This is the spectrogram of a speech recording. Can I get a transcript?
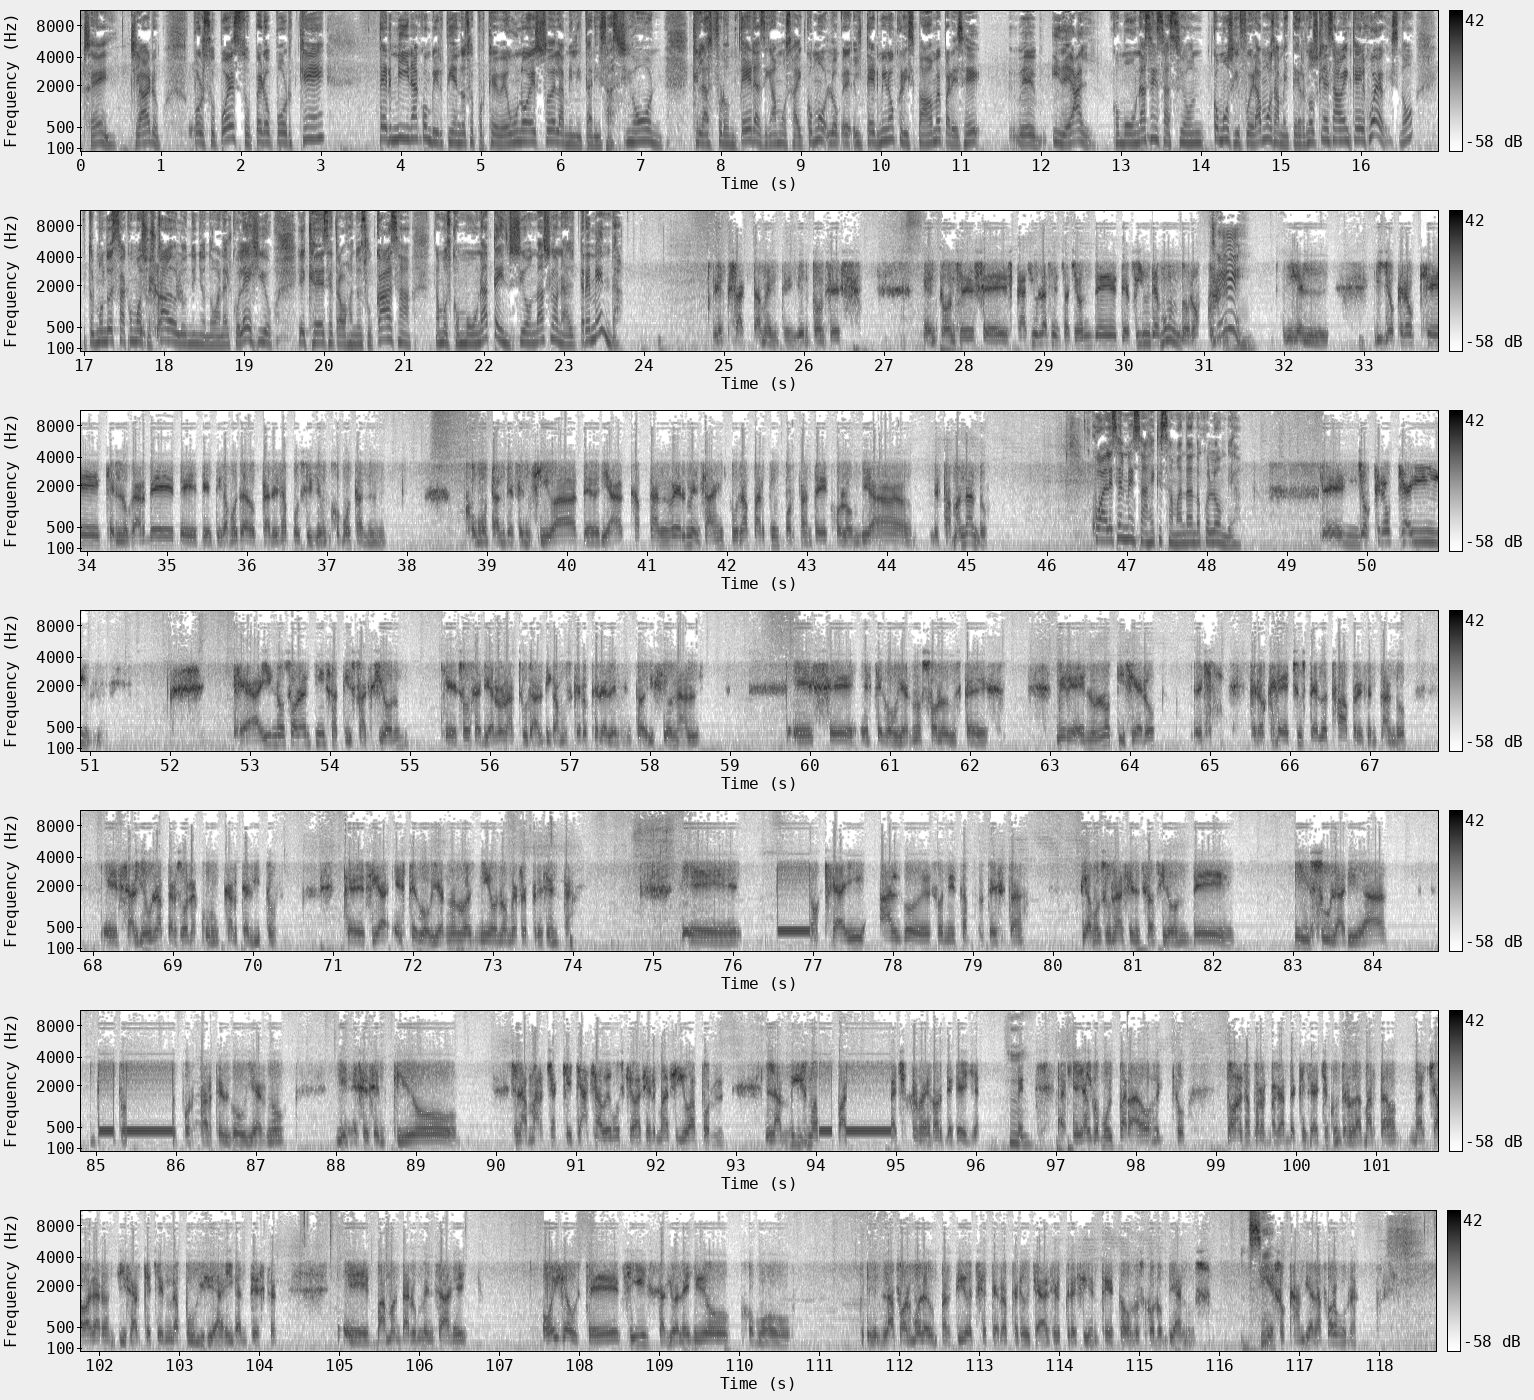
Sí, claro, por supuesto, pero ¿por qué termina convirtiéndose, porque ve uno esto de la militarización, que las fronteras, digamos, hay como, lo- el término crispado me parece eh, ideal, como una sensación como si fuéramos a meternos quién sabe en qué el jueves, ¿no? Y todo el mundo está como asustado, los niños no van al colegio, eh, quédese trabajando en su casa, digamos, como una tensión nacional tremenda. Exactamente. Y entonces, entonces eh, es casi una sensación de, de fin de mundo, ¿no? Y el y yo creo que, que en lugar de, de- de, digamos de adoptar esa posición como tan como tan defensiva debería captar el mensaje que una parte importante de Colombia le está mandando. ¿Cuál es el mensaje que está mandando Colombia? Eh, yo creo que hay que hay no solamente insatisfacción, que eso sería lo natural, digamos, creo que el elemento adicional es eh, este gobierno solo de ustedes. Mire, en un noticiero, creo que de hecho usted lo estaba presentando, eh, salió una persona con un cartelito que decía, este gobierno no es mío, no me representa. Eh, creo que hay algo de eso en esta protesta, digamos, una sensación de insularidad por parte del gobierno y en ese sentido la marcha que ya sabemos que va a ser masiva por la misma alrededor de ella. Aquí hay algo muy paradójico. Toda esa propaganda que se ha hecho contra la marcha, marcha va a garantizar que tiene una publicidad gigantesca. Eh, va a mandar un mensaje. Oiga, usted sí salió elegido como la fórmula de un partido, etcétera, pero ya es el presidente de todos los colombianos. Y eso cambia la fórmula.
